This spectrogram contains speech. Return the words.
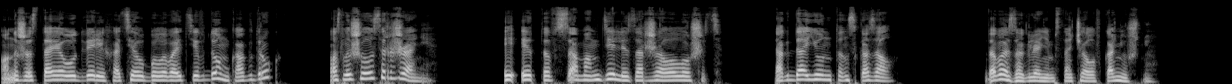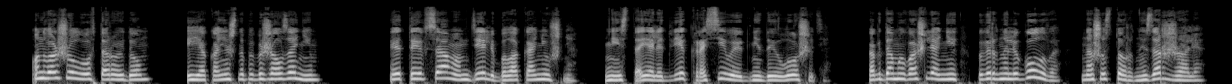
Он уже стоял у двери и хотел было войти в дом, как вдруг послышалось ржание. И это в самом деле заржала лошадь. Тогда Юнтон сказал, «Давай заглянем сначала в конюшню». Он вошел во второй дом, и я, конечно, побежал за ним. Это и в самом деле была конюшня. В ней стояли две красивые гнедые лошади. Когда мы вошли, они повернули головы в нашу сторону и заржали.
